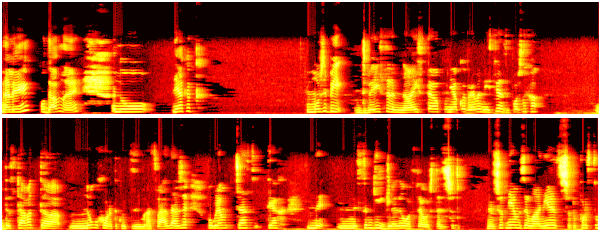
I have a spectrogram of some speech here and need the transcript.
Нали? Отдавна е. Но някак, може би 2017 по някое време наистина започнаха да стават а, много хората, които се занимават с това. Даже по голямата част от тях не, не съм ги гледала все още, защото, не защото нямам желание, защото просто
